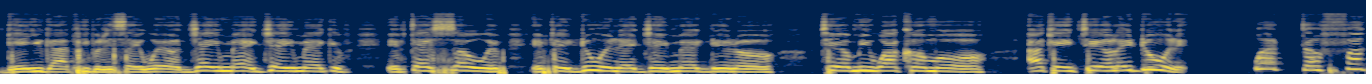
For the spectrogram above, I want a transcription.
then you got people that say, well, J Mac, J Mac, if if that's so, if if they doing that, J Mac, then uh tell me why come uh I can't tell they doing it. What the fuck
